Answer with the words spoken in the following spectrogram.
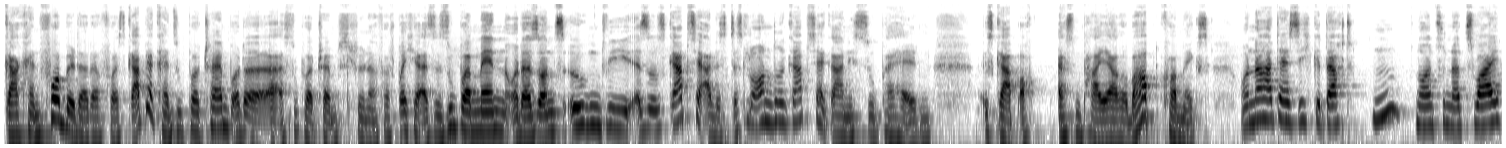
gar keine Vorbilder davor. Es gab ja kein Supertramp oder äh, Supertramp, schöner Versprecher, also Superman oder sonst irgendwie. Also es gab's ja alles. Das Londres gab's ja gar nicht Superhelden. Es gab auch erst ein paar Jahre überhaupt Comics. Und da hat er sich gedacht, hm, 1902,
